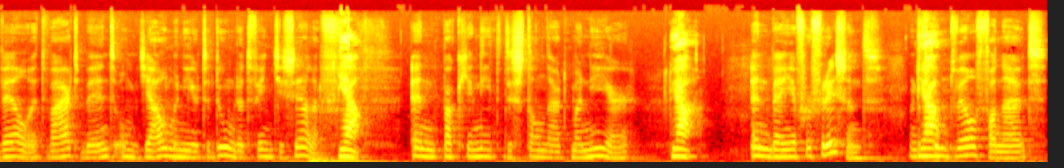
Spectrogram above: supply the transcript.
wel het waard bent om jouw manier te doen. Dat vind je zelf. ja, En pak je niet de standaard manier. ja. En ben je verfrissend. Maar dat Ja. komt wel vanuit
